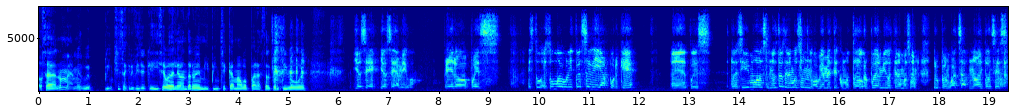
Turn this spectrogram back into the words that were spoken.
o sea, no mames, güey. Pinche sacrificio que hice, güey, de levantarme de mi pinche cama, güey, para estar contigo, güey. Yo sé, yo sé, amigo. Pero pues estuvo, estuvo muy bonito ese día porque eh, pues recibimos, nosotros tenemos un, obviamente como todo grupo de amigos tenemos un grupo en WhatsApp, ¿no? Entonces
